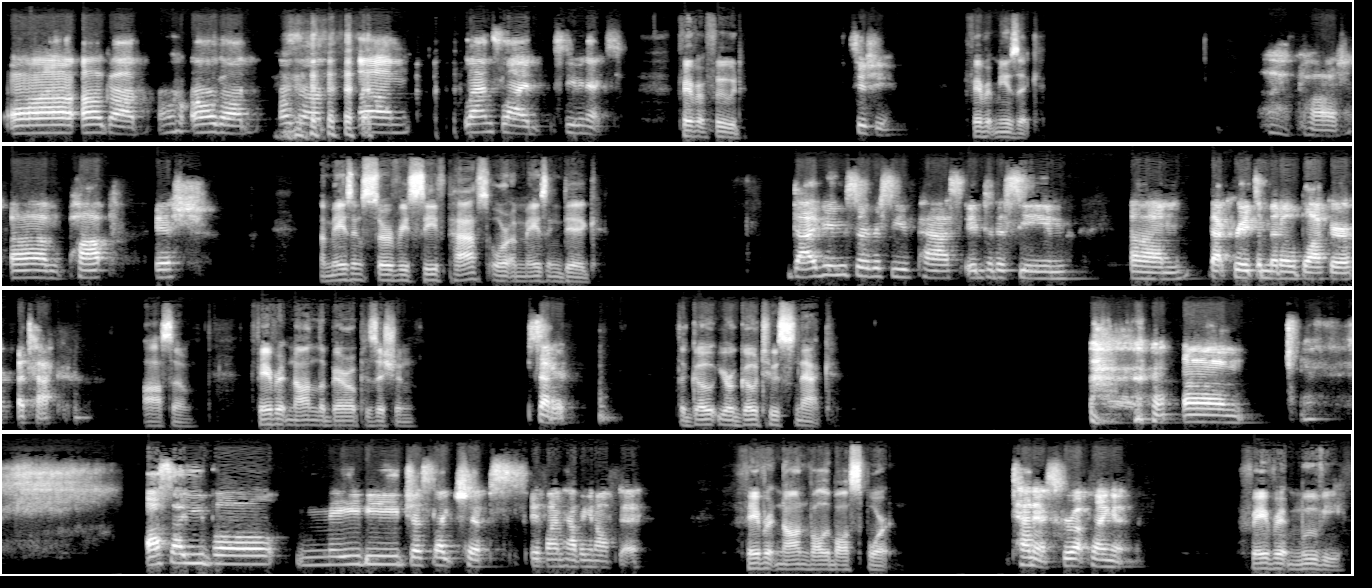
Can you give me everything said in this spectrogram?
Uh, oh God. Oh, oh God. Oh God. um, landslide. Stevie Nicks. Favorite food? Sushi. Favorite music? Oh God. Um, pop ish. Amazing serve receive pass or amazing dig? Diving serve receive pass into the seam um, that creates a middle blocker attack. Awesome. Favorite non libero position? Setter. The go your go to snack. um, acai bowl, maybe just like chips if I'm having an off day. Favorite non volleyball sport? Tennis. Grew up playing it. Favorite movie?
